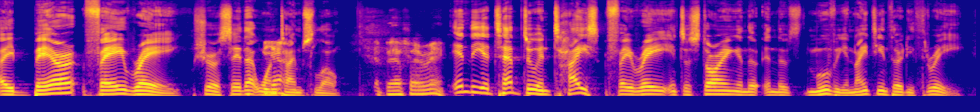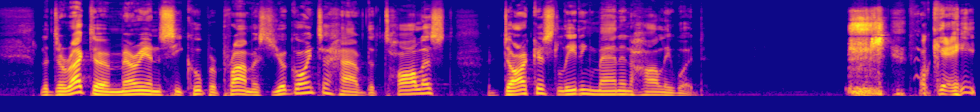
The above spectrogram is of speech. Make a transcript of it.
A bear Fay Wray. Sure, say that one Yeah. time slow. Ferret. In the attempt to entice Fay Wray into starring in the in the movie in 1933, the director Merian C. Cooper promised, "You're going to have the tallest, darkest leading man in Hollywood." okay,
